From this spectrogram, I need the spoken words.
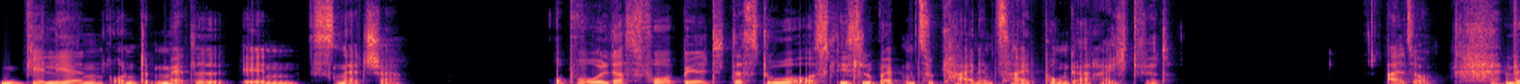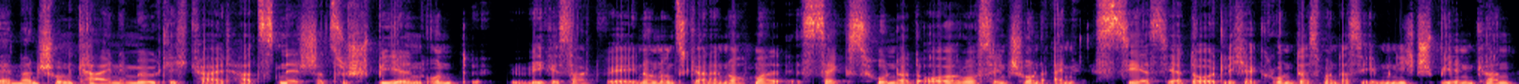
Gillian und Metal in Snatcher. Obwohl das Vorbild, das Duo aus Liesel Weapon zu keinem Zeitpunkt erreicht wird. Also, wenn man schon keine Möglichkeit hat, Snatcher zu spielen und wie gesagt, wir erinnern uns gerne nochmal, 600 Euro sind schon ein sehr, sehr deutlicher Grund, dass man das eben nicht spielen kann,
